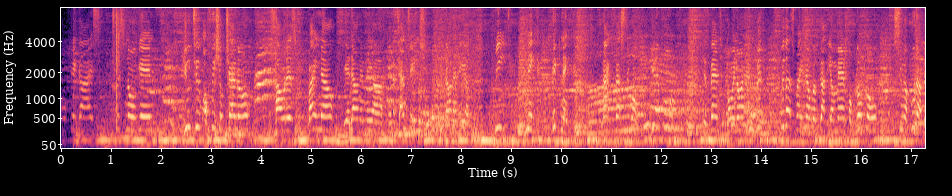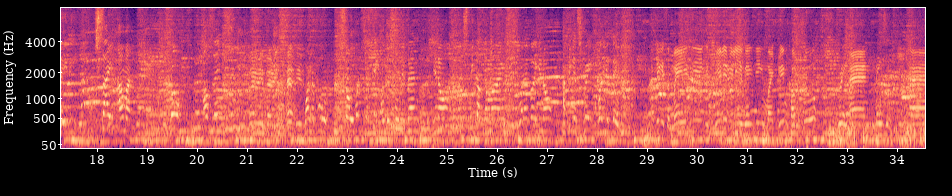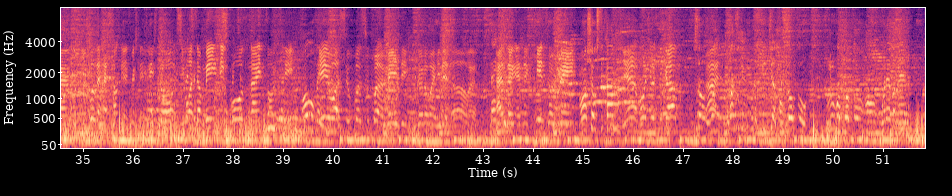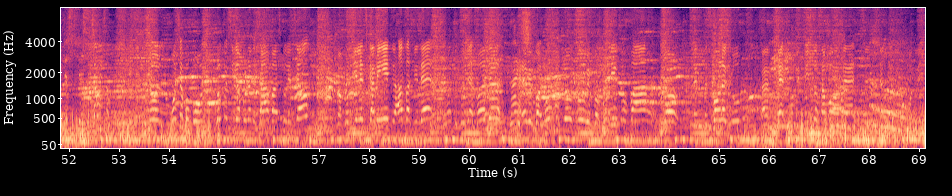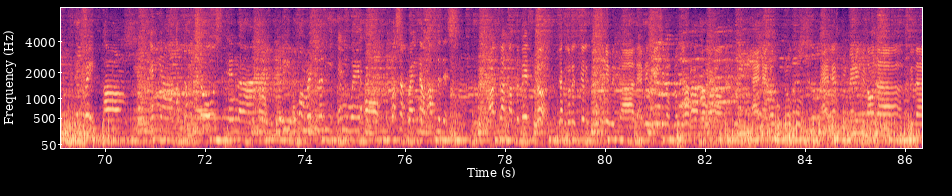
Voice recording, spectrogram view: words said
Okay guys, Trisno again, YouTube official channel. That's how it is. Right now, we are down in the uh, in a tentage, down at a uh, Beat Nick Picnic Night Festival. Beautiful event going on. And with, with us right now, we've got the man for Bloco, Singapura baby, Syed Ahmad. Bro, how's things? Very, very, very. Wonderful. So what's your take on this whole event? You know, speak up your mind, whatever, you know. I think it's great. What do you think? It's amazing. It's really, really amazing. My dream come true. Great. And Amazing. and the people that has helped me, especially Snow, she was amazing both nights on stage. Oh. It was super, super amazing. Don't know what he did. Oh man. Thank and you. the and the kids were great. More shows to come. Yeah, more shows to come. So Right. what, what's in for the future for Bloco? Nubo Bloco or um, whatever man. Just just tell me something. So watch out for both. Bloco Singapura and the Samba School itself. Brazilians coming in to help us with that, you know, to push that further. Nice. And then we've got Nobu Local, we've got Moving so far. So the, the smaller group, um, that group is still somewhere on that. So just want to. Great. Um any uh, upcoming shows in uh, do you perform regularly anywhere or what's up right now after this? After, after this, no, just to still continue with uh, the administration of local Uh-huh, and all that. And then Nobu Local. And then preparing with all the, with the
